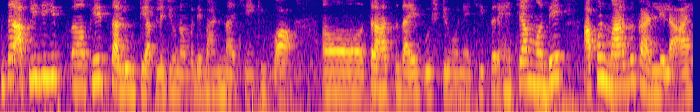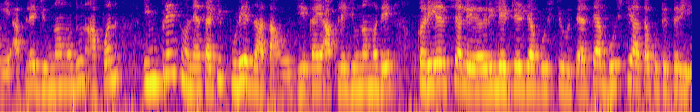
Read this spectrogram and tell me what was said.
तर आपली जी ही फेज चालू होती आपल्या जीवनामध्ये भांडणाची किंवा त्रासदायक गोष्टी होण्याची तर ह्याच्यामध्ये आपण मार्ग काढलेला आहे. आपल्या जीवनामधून आपण इम्प्रेस होण्यासाठी पुढे जात आहोत. जे काही आपल्या जीवनामध्ये करिअरच्या रिलेटेड ज्या गोष्टी होत्या त्या गोष्टी आता कुठेतरी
